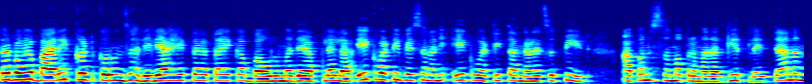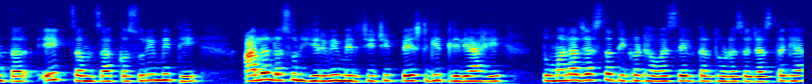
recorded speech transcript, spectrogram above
तर बघा बारीक कट करून झालेली आहे. तर आता एका बाउलमध्ये आपल्याला एक वाटी बेसन आणि एक वाटी तांदळाचं पीठ आपण समप्रमाणात घेतलंय. त्यानंतर एक चमचा कसुरी मेथी आलं लसूण हिरवी मिरचीची पेस्ट घेतलेली आहे. तुम्हाला जास्त तिखट हवं असेल तर थोडंसं जास्त घ्या.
